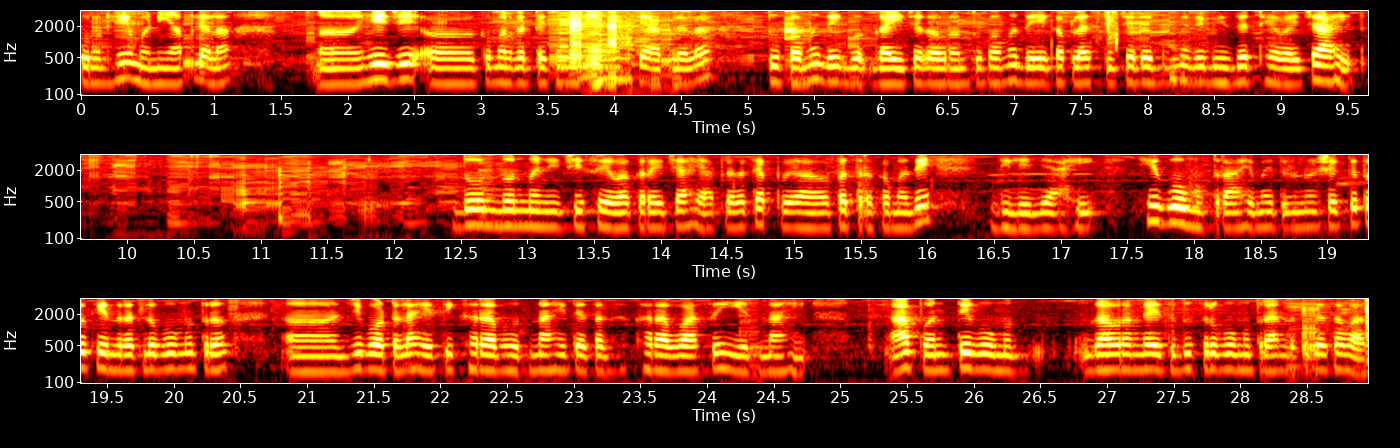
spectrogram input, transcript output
करून हे मणी आपल्याला हे जे कमलगट्ट्याचे मणी आहेत ते आपल्याला तुपामध्ये ग- गाईच्या गावरान तुपामध्ये एका प्लास्टिकच्या डब्यामध्ये भिजत ठेवायच्या आहेत. दोन दोन मणीची सेवा करायची आहे आपल्याला त्या प पत्रकामध्ये दिलेली आहे. हे गोमूत्र आहे मैत्रिणी शक्यतो केंद्रातलं गोमूत्र जी बॉटल आहे ती खराब होत नाही त्याचा खराब वासही येत नाही. आपण ते गोमूत्र गावरान गाईचं दुसरं गोमूत्र आणलं तर त्याचा वास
